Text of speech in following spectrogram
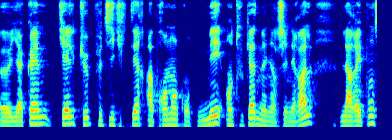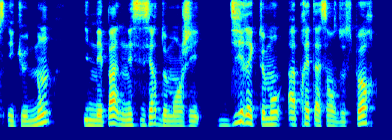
Euh, il y a quand même quelques petits critères à prendre en compte. Mais en tout cas, de manière générale, la réponse est que non, il n'est pas nécessaire de manger directement après ta séance de sport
